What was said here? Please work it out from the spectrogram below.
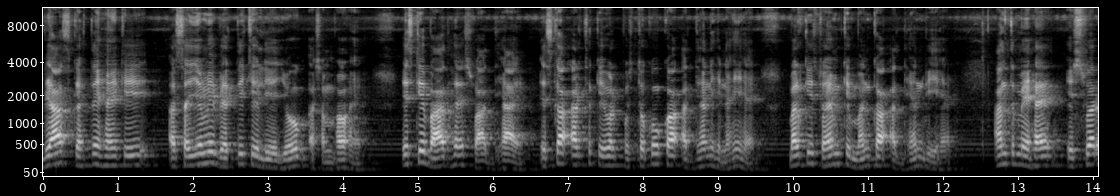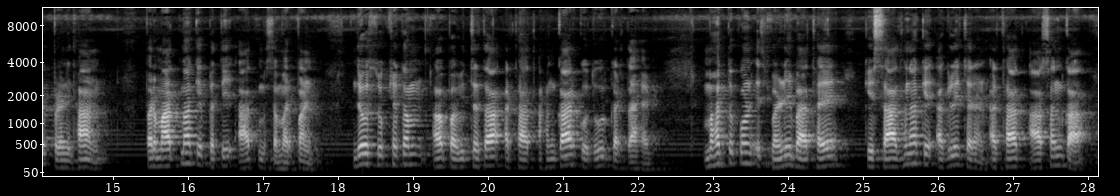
व्यास कहते हैं कि असंयमी व्यक्ति के लिए योग असंभव है। इसके बाद है स्वाध्याय। इसका अर्थ केवल पुस्तकों का अध्ययन ही नहीं है, बल्कि स्वयं के मन का अध्ययन भी है। अंत में है ईश्वर प्रणिधान, परमात्मा के प्रति आत्मसमर्पण, जो सूक्ष्मतम अपवित्रता अर्थात अहंकार को दूर करता है। महत्वपूर्ण स्मरणीय बात है कि साधना के अगले चरण अर्थात आसन का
